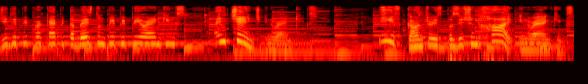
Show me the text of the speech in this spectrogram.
GDP per capita based on PPP rankings and change in rankings. If country is positioned high in rankings,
